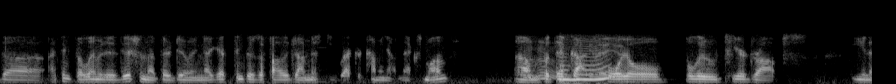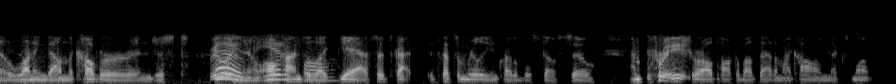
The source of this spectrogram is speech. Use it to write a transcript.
the I think the limited edition that they're doing. I guess think there's a Father John Misty record coming out next month. Um, Mhm. But they've got Mhm. foil blue teardrops, you know, running down the cover and just Really? You know all kinds of like yeah so it's got it's got some really incredible stuff so i'm pretty Great. sure i'll talk about that in my column next month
